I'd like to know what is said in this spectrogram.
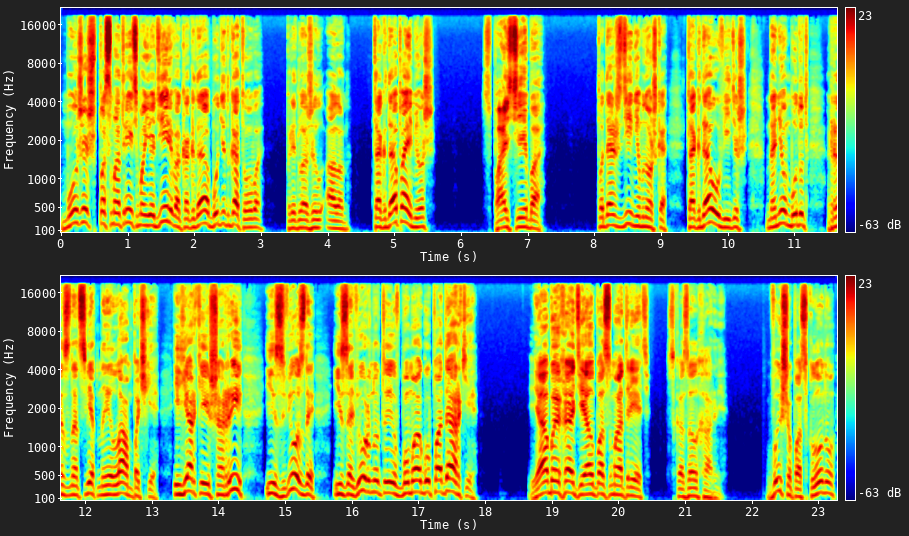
«Можешь посмотреть мое дерево, когда будет готово», — предложил Алан. «Тогда поймешь. «Спасибо», Подожди немножко, тогда увидишь. На нем будут разноцветные лампочки, и яркие шары, и звезды, и завернутые в бумагу подарки. Я бы хотел посмотреть, сказал Харви. Выше по склону,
